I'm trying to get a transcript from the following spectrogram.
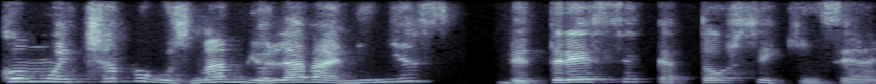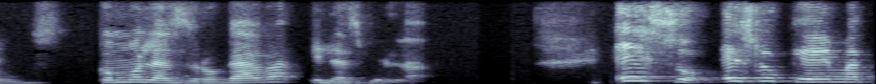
cómo el Chapo Guzmán violaba a niñas de 13, 14 y 15 años, cómo las drogaba y las violaba. Eso es lo que Emma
